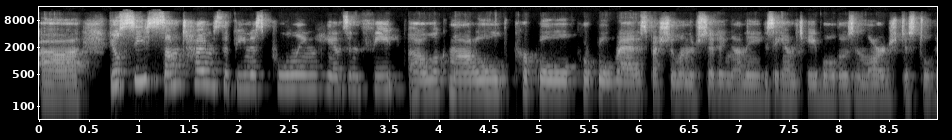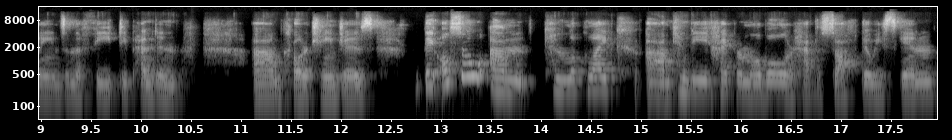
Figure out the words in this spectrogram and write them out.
Uh, you'll see sometimes the venous pooling, hands and feet uh, look mottled purple, purple red, especially when they're sitting on the exam table, those enlarged distal veins in the feet, dependent um, color changes. They also um, can look like, um, can be hypermobile or have the soft, doughy skin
